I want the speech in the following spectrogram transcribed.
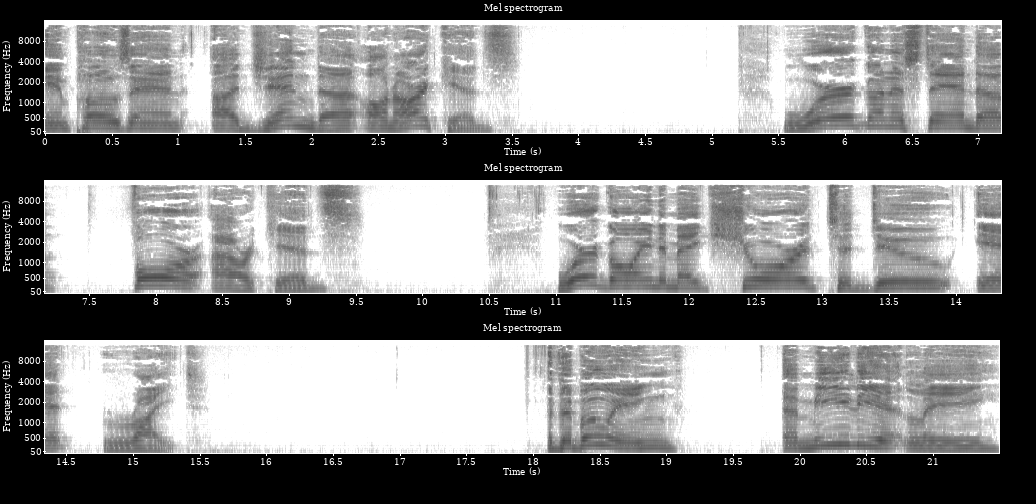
impose an agenda on our kids. We're going to stand up for our kids. We're going to make sure to do it right. The booing immediately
